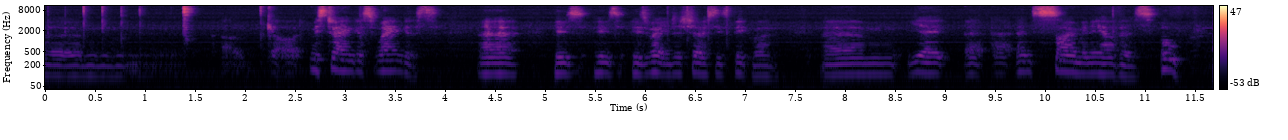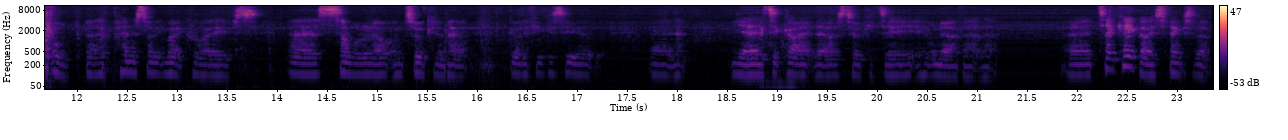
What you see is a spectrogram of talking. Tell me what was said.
Um, oh God, Mr. Angus Wangus, uh, who's who's who's waiting to show us his big one. Um, yeah, uh, uh, and so many others. Oh, oh, uh, Panasonic microwaves. Uh, someone will know what I'm talking about. God, if you can see it. Yeah, it's a guy that I was talking to. He'll know about that. Uh, take care, guys. Thanks a lot.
